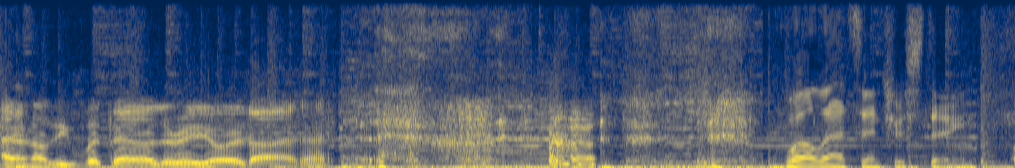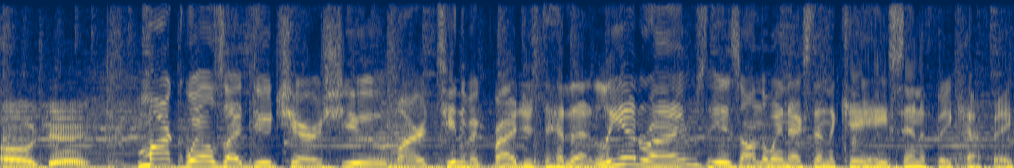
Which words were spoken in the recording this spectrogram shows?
I don't know if you can put that on the radio or not. Well, that's interesting. okay. Mark Wills, I do cherish you. Martina McBride just ahead of that. LeAnn Rimes is on the way next in the K Santa Fe Cafe.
